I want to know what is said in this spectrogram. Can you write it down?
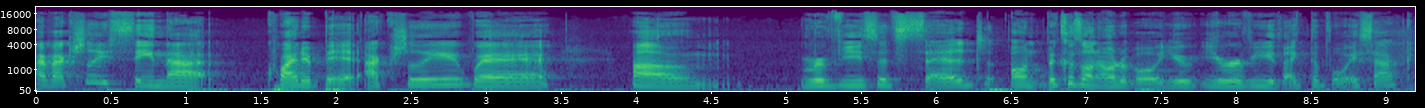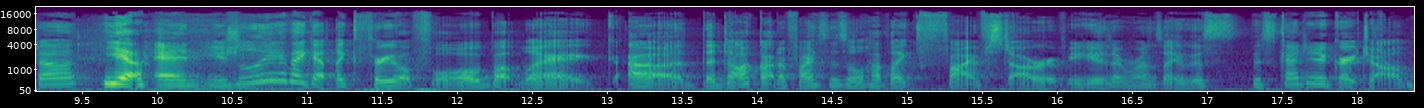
I've actually seen that quite a bit actually, where um reviews have said on because on Audible you you review like the voice actor Yeah. and usually they get like three or four, but like uh the Dark Artifices all have like five star reviews. Everyone's like this this guy did a great job.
